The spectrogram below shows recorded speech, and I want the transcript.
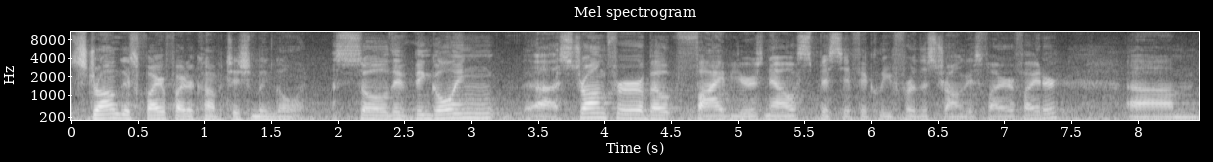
strongest firefighter competition been going? So they've been going uh, strong for about five years now, specifically for the strongest firefighter. Um,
